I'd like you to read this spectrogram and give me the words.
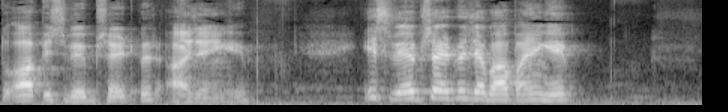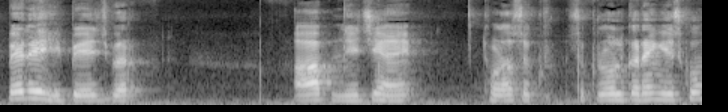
तो आप इस वेबसाइट पर आ जाएँगे। इस वेबसाइट पर जब आप आएँगे, पहले ही पेज पर आप नीचे आएँ, थोड़ा सा स्क्रॉल करेंगे इसको।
